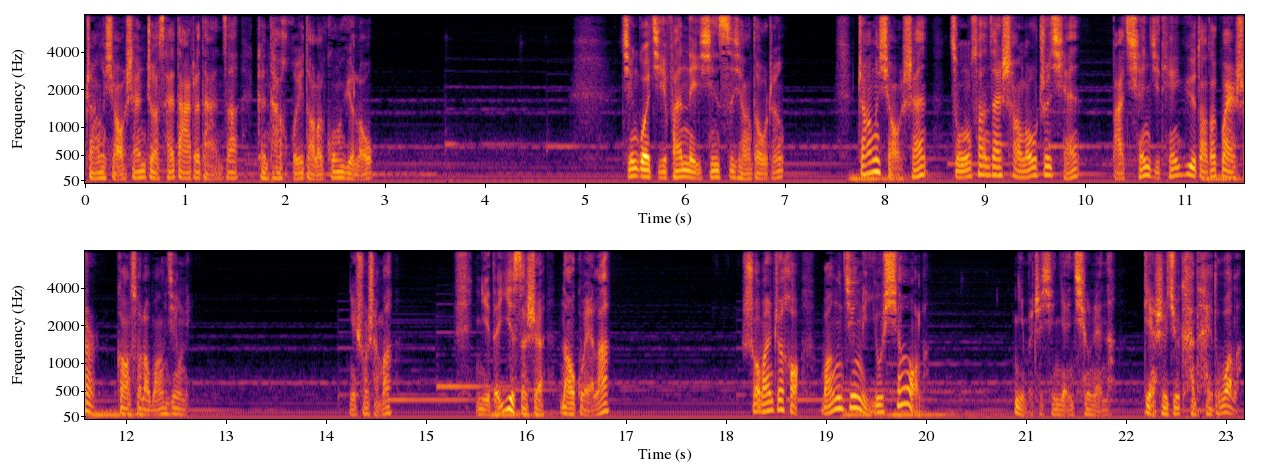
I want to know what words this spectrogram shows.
张小山这才大着胆子跟他回到了公寓楼。经过几番内心思想斗争，张小山总算在上楼之前把前几天遇到的怪事儿告诉了王经理。你说什么？你的意思是闹鬼了？说完之后，王经理又笑了。你们这些年轻人呢，电视剧看太多了。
